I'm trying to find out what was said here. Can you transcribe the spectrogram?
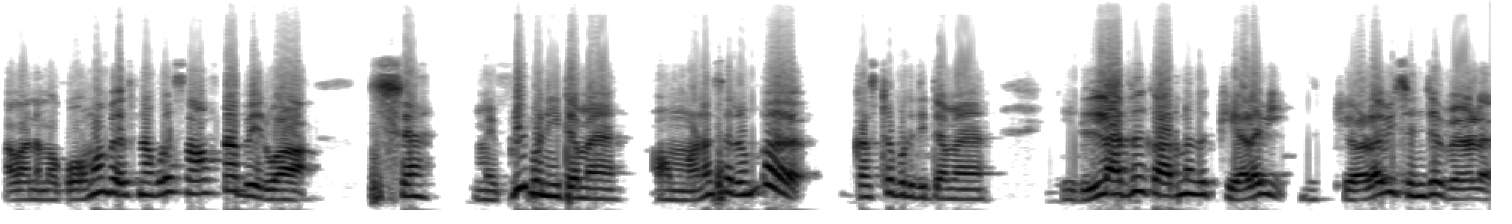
அவ நம்ம கோவமா பேசினா கூட சாஃப்டா போயிருவா. ச்சே நம்ம இப்படி பண்ணிட்டோமே. அவன் மனசை ரொம்ப கஷ்டப்படுத்திட்டோமே. எல்லாத்துக்கும் காரணம் இந்த கிளவி இந்த கிளவி செஞ்ச வேலை.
